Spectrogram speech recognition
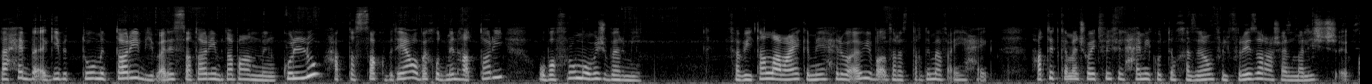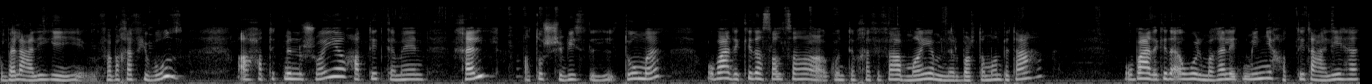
بحب أجيب التوم الطري بيبقى لسه طري طبعا من كله حتى الساق بتاعه باخد منها الطري وبفرمه مش برميه. فبيطلع معايا كمية حلوة قوي بقدر أستخدمها في أي حاجة. حطيت كمان شوية فلفل حامي كنت مخزناهم في الفريزر عشان ماليش إقبال عليه فبخاف يبوظ. آه حطيت منه شوية وحطيت كمان خل أطش بيه التومة وبعد كده صلصة كنت مخففاها بمية من البرطمان بتاعها وبعد كده أول ما غلت مني حطيت عليها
